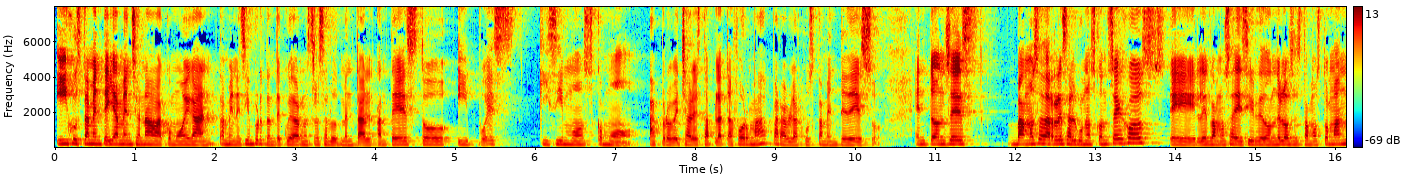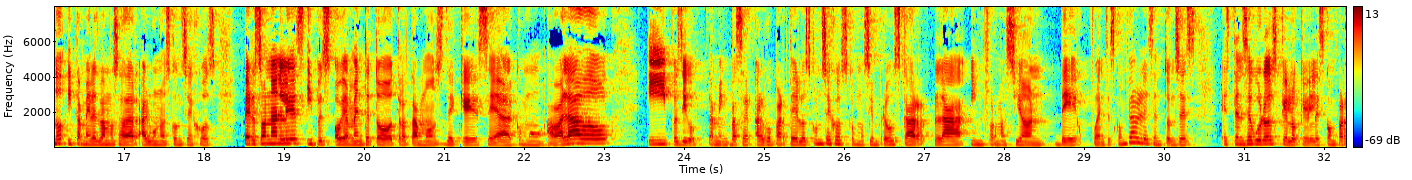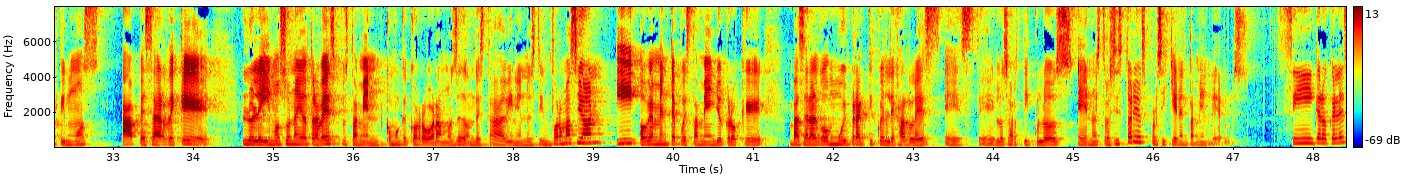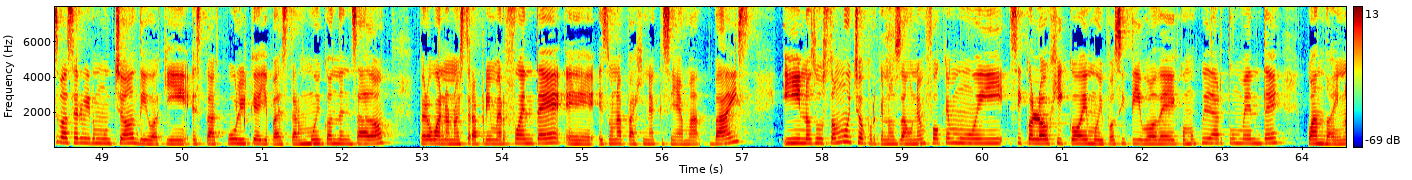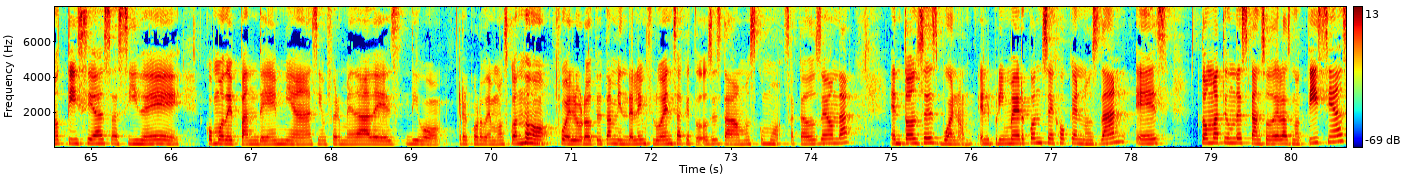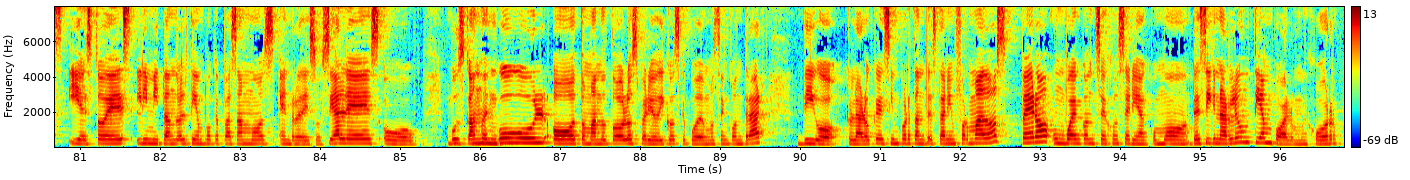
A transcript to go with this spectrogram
Y justamente ella mencionaba como, oigan, también es importante cuidar nuestra salud mental ante esto y pues quisimos como aprovechar esta plataforma para hablar justamente de eso. Entonces, vamos a darles algunos consejos, eh, les vamos a decir de dónde los estamos tomando y también les vamos a dar algunos consejos personales y pues obviamente todo tratamos de que sea como avalado y pues digo, también va a ser algo parte de los consejos, como siempre buscar la información de fuentes confiables. Entonces, estén seguros que lo que les compartimos, a pesar de que lo leímos una y otra vez, pues también como que corroboramos de dónde estaba viniendo esta información y obviamente pues también yo creo que va a ser algo muy práctico el dejarles este, los artículos en nuestras historias por si quieren también leerlos. Sí, creo que les va a servir mucho. Digo, aquí está cool que va a estar muy condensado. Pero bueno, nuestra primer fuente eh, es una página que se llama Vice y nos gustó mucho porque nos da un enfoque muy psicológico y muy positivo de cómo cuidar tu mente cuando hay noticias así de como de pandemias y enfermedades, digo, recordemos cuando fue el brote también de la influenza que todos estábamos como sacados de onda. Entonces, bueno, el primer consejo que nos dan es tómate un descanso de las noticias y esto es limitando el tiempo que pasamos en redes sociales o buscando en Google o tomando todos los periódicos que podemos encontrar Digo, claro que es importante estar informados, pero un buen consejo sería como designarle un tiempo, a lo mejor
